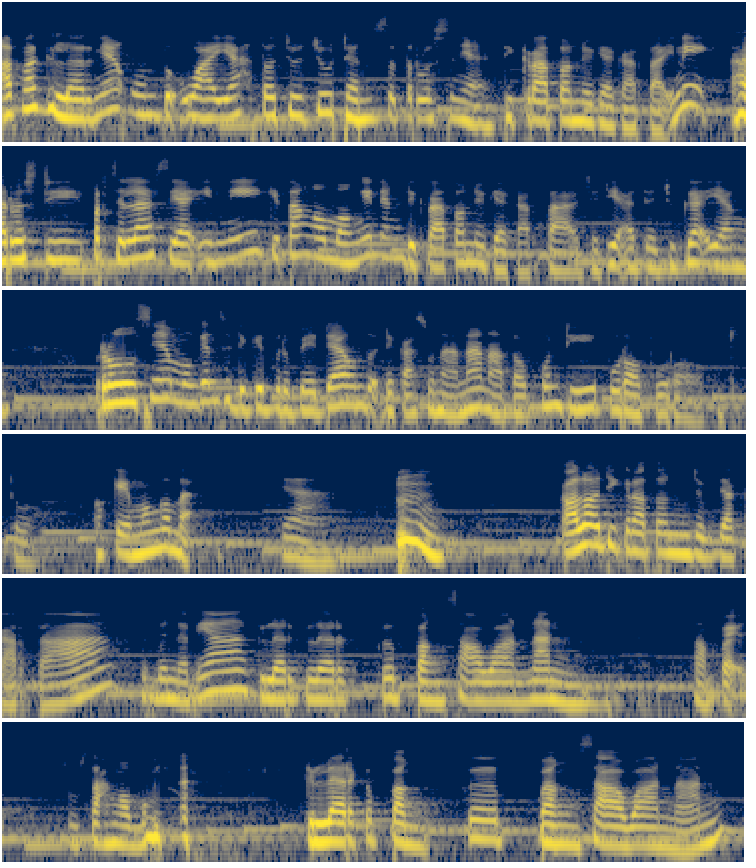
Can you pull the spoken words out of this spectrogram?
Apa gelarnya untuk wayah atau cucu dan seterusnya di Keraton Yogyakarta? Ini harus diperjelas ya. Ini kita ngomongin yang di Keraton Yogyakarta. Jadi ada juga yang rulesnya mungkin sedikit berbeda untuk di Kasunanan ataupun di Puro-Puro gitu. Oke, monggo Mbak. Ya. Kalau di Keraton Yogyakarta sebenarnya gelar-gelar kebangsawanan sampai susah ngomongnya. Gelar kebang kebangsawanan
